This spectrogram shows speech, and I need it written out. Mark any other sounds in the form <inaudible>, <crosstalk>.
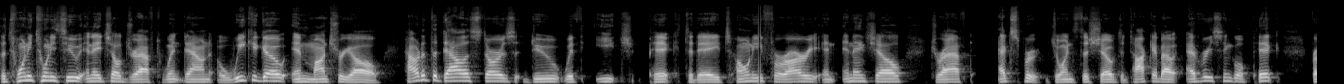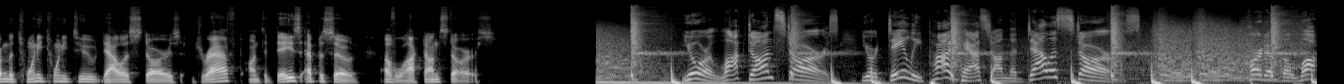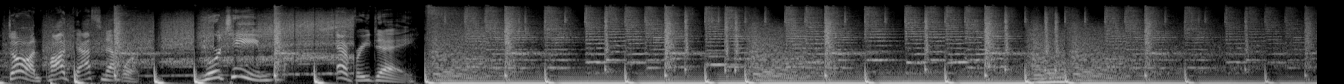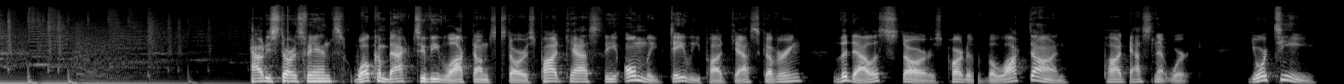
The 2022 NHL draft went down a week ago in Montreal. How did the Dallas Stars do with each pick? Today, Tony Ferrari, an NHL draft expert, joins the show to talk about every single pick from the 2022 Dallas Stars draft on today's episode of Locked On Stars. Your Locked On Stars, your daily podcast on the Dallas Stars. Part of the Locked On Podcast Network. Your team every day. Howdy, Stars fans. Welcome back to the Locked On Stars podcast, the only daily podcast covering the Dallas Stars, part of the Locked On Podcast Network. Your team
